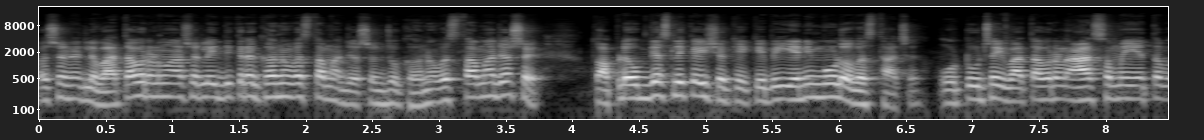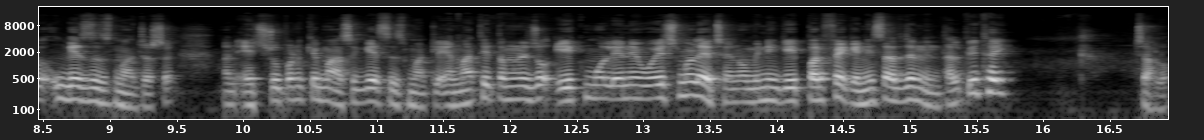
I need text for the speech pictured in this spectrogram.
હશે ને એટલે વાતાવરણમાં હશે એટલે દીકરા ઘન અવસ્થામાં જશે જો ઘન અવસ્થામાં જશે તો આપણે ઓબ્વિયસલી કહી શકીએ કે ભાઈ એની મૂળ અવસ્થા છે. ઓટુ છે એ વાતાવરણ આ સમયે ગેસીસમાં જશે અને એચ ટુ પણ કેમાં હશે? ગેસીસમાં એટલે એમાંથી તમને જો એક મોલ એને ઓએચ મળે છે, એનો મિનિંગ એ પરફેક્ટ એની સર્જન એન્થાલ્પી થઈ. ચાલો,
